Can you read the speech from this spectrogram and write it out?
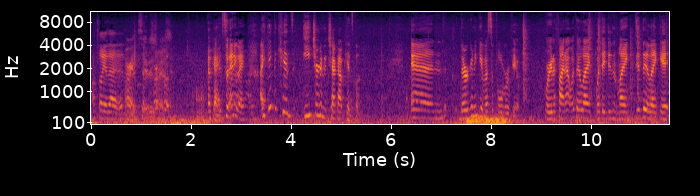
I'll tell you that. All right. So It is nice. Okay, so anyway, I think the kids each are going to check out Kids Club. And they're going to give us a full review. We're going to find out what they like, what they didn't like, did they like it,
